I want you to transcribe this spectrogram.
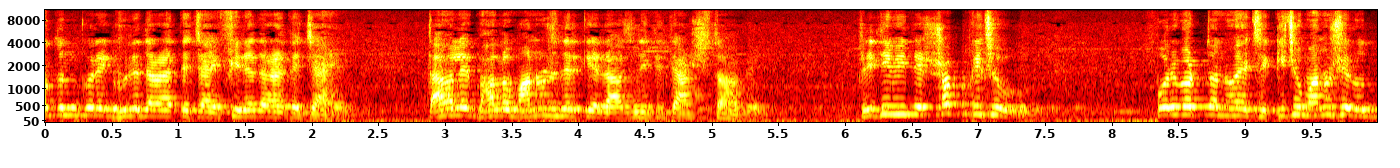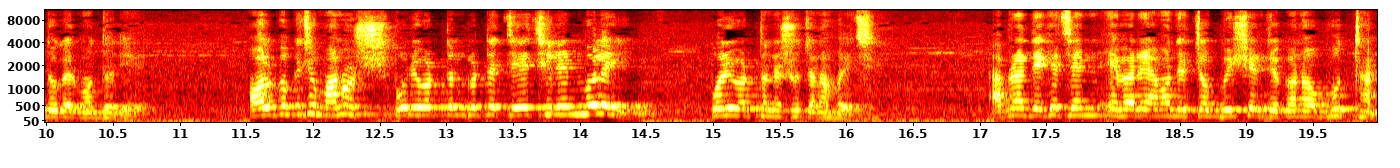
নতুন করে ঘুরে দাঁড়াতে চাই, ফিরে দাঁড়াতে চাই, তাহলে ভালো মানুষদেরকে রাজনীতিতে আসতে হবে। পৃথিবীতে সব কিছু পরিবর্তন হয়েছে কিছু মানুষের উদ্যোগের মধ্য দিয়ে। অল্প কিছু মানুষ পরিবর্তন করতে চেয়েছিলেন বলেই পরিবর্তনের সূচনা হয়েছে। আপনারা দেখেছেন এবারে আমাদের চব্বিশের যে কোনো অভ্যুত্থান,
